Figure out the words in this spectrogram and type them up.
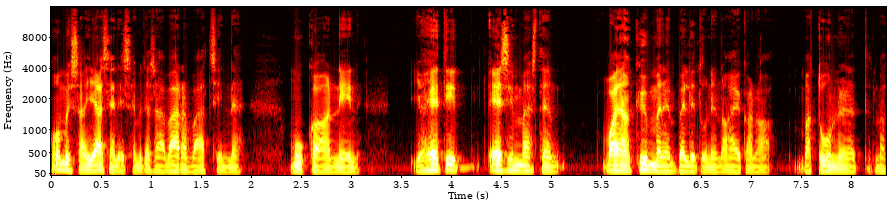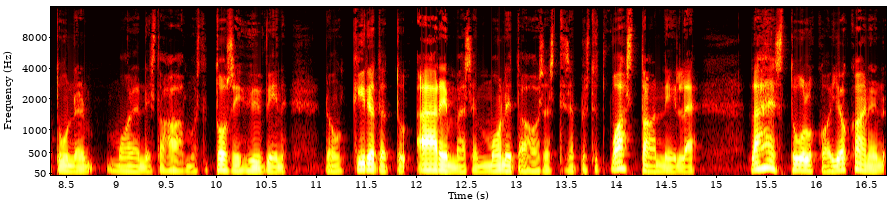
omissa jäsenissä, mitä sä värväät sinne mukaan, niin jo heti ensimmäisten vajan kymmenen pelitunnin aikana mä tunnen, että mä tunnen monen niistä hahmoista tosi hyvin. Ne on kirjoitettu äärimmäisen monitahoisesti, sä pystyt vastaan niille lähes tulkoon jokainen,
